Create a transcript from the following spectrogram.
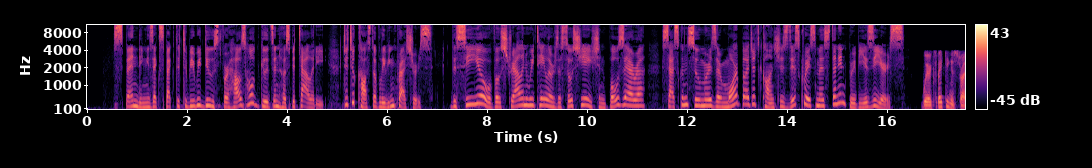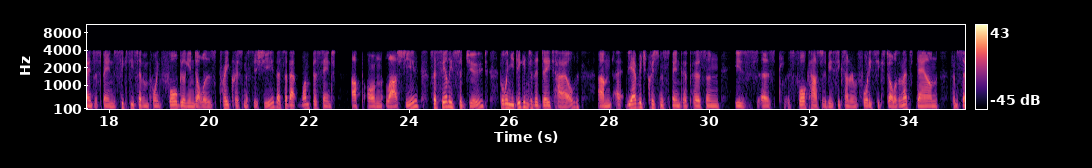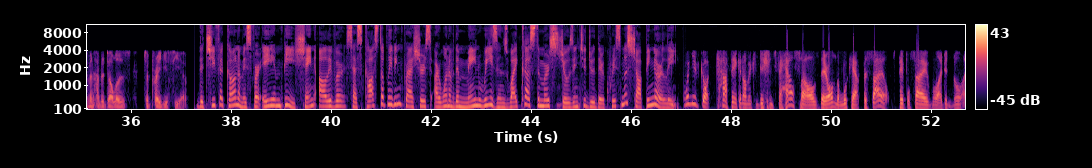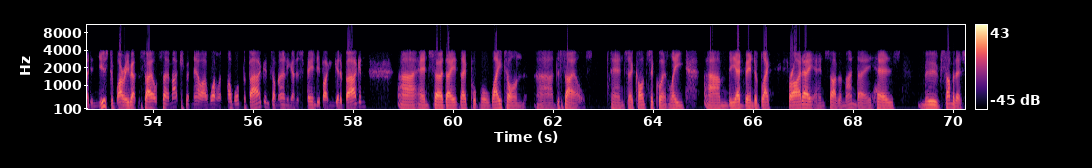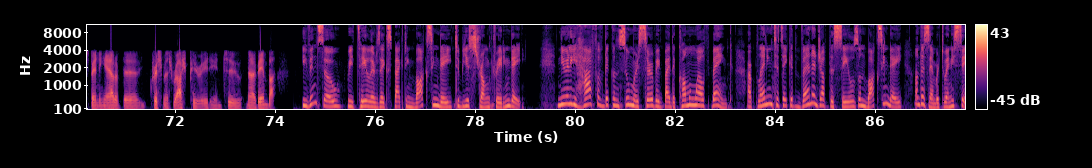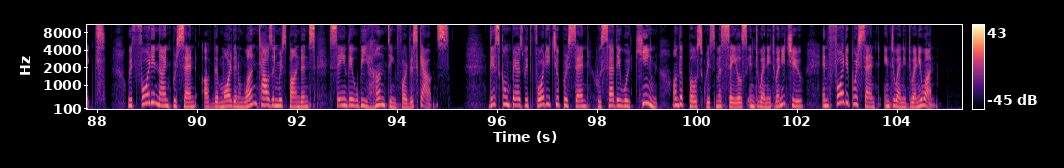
Spending is expected to be reduced for household goods and hospitality due to cost of living pressures. The CEO of Australian Retailers Association, Paul Zahra, says consumers are more budget conscious this Christmas than in previous years. We're expecting Australians to spend $67.4 billion pre Christmas this year. That's about 1% up on last year, so fairly subdued. But when you dig into the detail, um, uh, the average Christmas spend per person is, uh, is forecasted to be $646, and that's down from $700 to previous year. The chief economist for AMP, Shane Oliver, says cost of living pressures are one of the main reasons why customers chosen to do their Christmas shopping early. When you've got tough economic conditions for households, they're on the lookout for sales. People say, "Well, I didn't know, I didn't used to worry about the sales so much, but now I want I want the bargains. I'm only going to spend if I can get a bargain." Uh, and so they, they put more weight on uh, the sales. And so consequently, um, the advent of Black Friday and Cyber Monday has moved some of that spending out of the Christmas rush period into November. Even so, retailers are expecting Boxing Day to be a strong trading day. Nearly half of the consumers surveyed by the Commonwealth Bank are planning to take advantage of the sales on Boxing Day on December 26th with 49% of the more than 1,000 respondents saying they will be hunting for discounts. This compares with 42% who said they were keen on the post Christmas sales in 2022 and 40% in 2021.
